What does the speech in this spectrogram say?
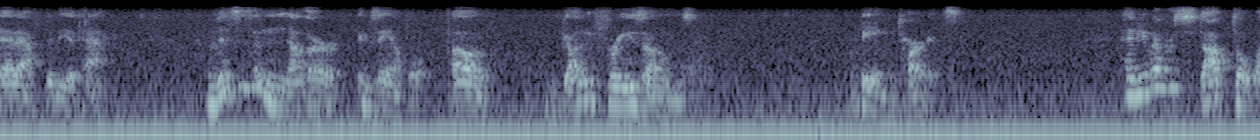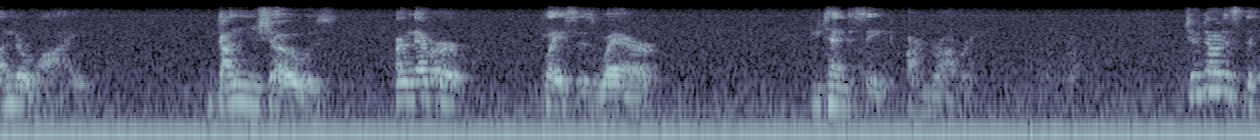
dead after the attack. This is another example of gun-free zones being targets. Have you ever stopped to wonder why gun shows are never places where you tend to see armed robbery? Do you notice that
